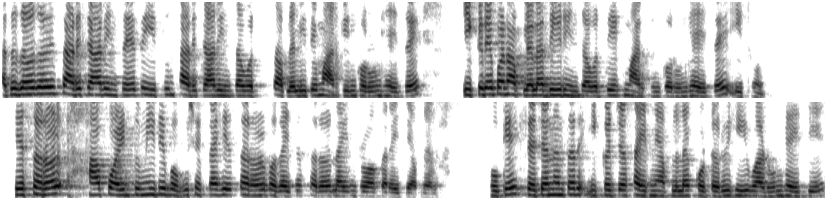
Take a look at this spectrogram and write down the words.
आता जवळजवळ साडेचार इंच आहे तर इथून साडेचार इंचावरतीच आपल्याला इथे मार्किंग करून घ्यायचंय. इकडे पण आपल्याला दीड इंचावरती एक मार्किंग करून घ्यायचंय इथून. हे सरळ हा पॉइंट तुम्ही इथे बघू शकता हे सरळ बघायचं सरळ लाईन ड्रॉ करायची आपल्याला. ओके त्याच्यानंतर इकडच्या साईडने आपल्याला कोटरू ही वाढवून घ्यायची आहे.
